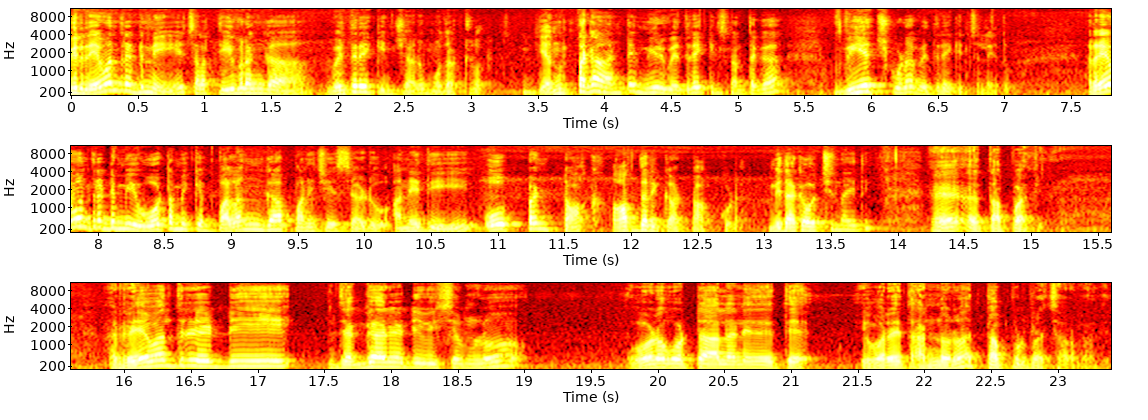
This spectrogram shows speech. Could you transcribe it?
మీరు రేవంత్ రెడ్డిని చాలా తీవ్రంగా వ్యతిరేకించారు మొదట్లో. ఎంతగా అంటే మీరు వ్యతిరేకించినంతగా విహెచ్ కూడా వ్యతిరేకించలేదు. రేవంత్ రెడ్డి మీ ఓటమికి బలంగా పనిచేశాడు అనేది open talk off the record talk కూడా. మీ దాకా వచ్చిందా ఇది? తప్పది. రేవంత్ రెడ్డి జగ్గారెడ్డి విషయంలో ఓడగొట్టాలనేది అయితే ఎవరైతే అన్నారో తప్పుడు ప్రచారం అది.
